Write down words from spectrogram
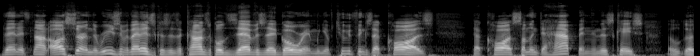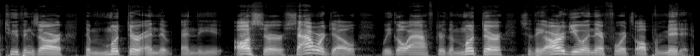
then it's not usher. And the reason for that is because there's a concept called zeh v'zeh gorem. When you have two things that cause that cause something to happen. In this case, the, the, two things are the mutter and the and the usher sourdough. We go after the mutter, so they argue, and therefore it's all permitted.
